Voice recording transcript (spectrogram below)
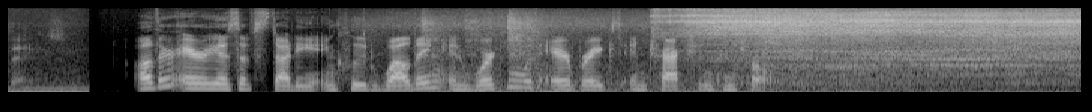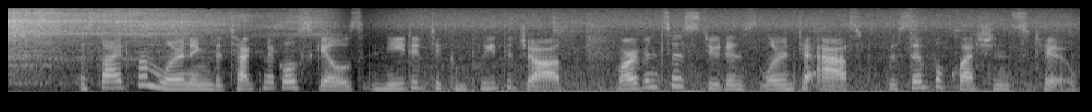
things. Other areas of study include welding and working with air brakes and traction control. Aside from learning the technical skills needed to complete the job, Marvin says students learn to ask the simple questions too.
